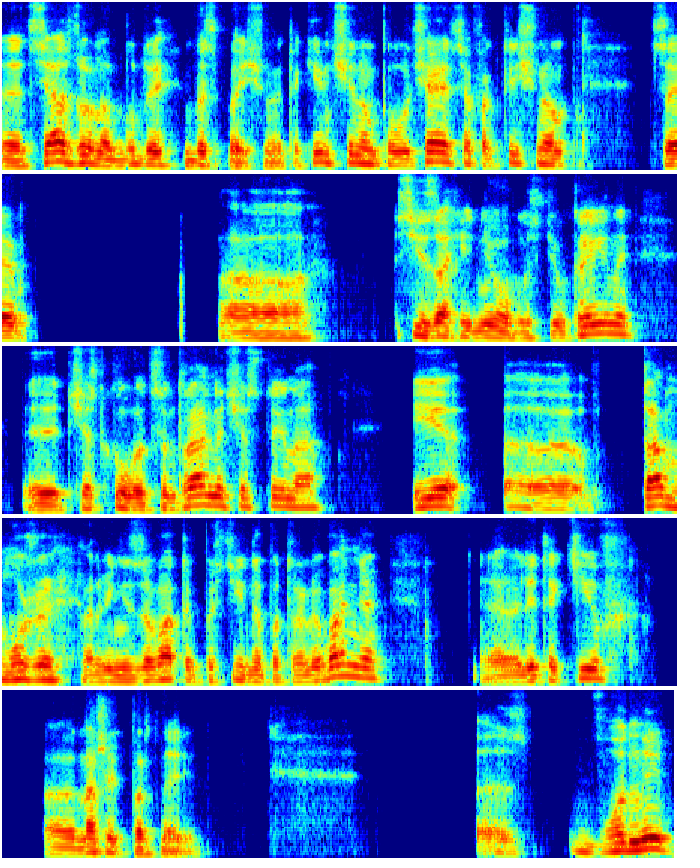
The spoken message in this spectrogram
е, ця зона буде безпечною. Таким чином, виходить, фактично, це е, всі західні області України, е, частково центральна частина, і е, там може організувати постійне патрулювання е, літаків е, наших партнерів. Е, Вони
